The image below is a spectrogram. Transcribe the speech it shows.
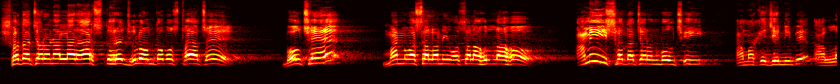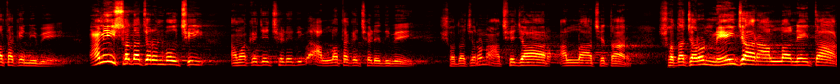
সদাচরণ আল্লাহর আরশ ধরে ঝুলন্ত অবস্থায় আছে। বলছে, মান ওয়াসালানি ওয়াসালাহুল্লাহ, আমি সদাচরণ বলছি, আমাকে যে নিবে, আল্লাহ তাকে নিবে। আমি সদাচরণ বলছি, আমাকে যে ছেড়ে দিবে, আল্লাহ তাকে ছেড়ে দিবে। সদাচরণ আছে যার, আল্লাহ আছে তার। সদাচরণ নেই যার, আল্লাহ নেই তার।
